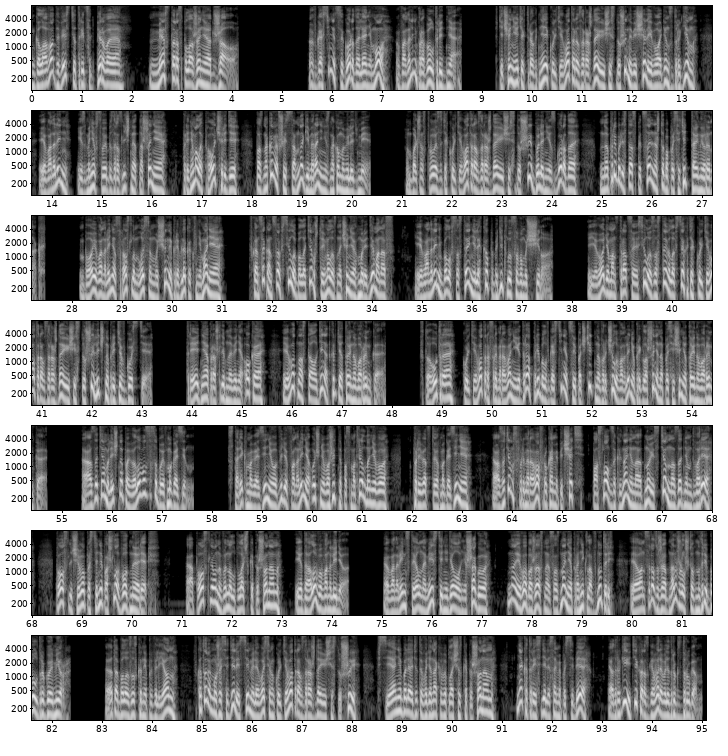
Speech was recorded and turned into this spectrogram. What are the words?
Глава 231. Место расположения Джао. В гостинице города Лянимо Ван Линь пробыл три дня. В течение этих трех дней культиваторы зарождающейся души навещали его один за другим, и Ван Линь, изменив свои безразличные отношения, принимал их по очереди, познакомившись со многими ранее незнакомыми людьми. Большинство из этих культиваторов зарождающейся души были не из города, но прибыли сюда специально, чтобы посетить тайный рынок. Бой Ван Линя с рослым лысым мужчиной привлек их внимание. В конце концов, сила была тем, что имело значение в море демонов, и Ван Линь был в состоянии легко победить лысого мужчину. Его демонстрация силы заставила всех этих культиваторов зарождающейся души лично прийти в гости. Три дня прошли мгновение ока, и вот настал день открытия тайного рынка. В то утро культиватор формирования ядра прибыл в гостиницу и почтительно вручил Ван Линю приглашение на посещение тайного рынка. А затем лично повел его за собой в магазин. Старик в магазине, увидев Ван очень уважительно посмотрел на него, приветствуя в магазине, а затем, сформировав руками печать, послал заклинание на одной из стен на заднем дворе, после чего по стене пошла водная рябь. А после он вынул плащ с капюшоном и дал его Ван Линю. Стоял на месте и не делал ни шагу, но его божественное сознание проникло внутрь, и он сразу же обнаружил, что внутри был другой мир. Это был изысканный павильон, в котором уже сидели семь или восемь культиваторов зарождающейся души. Все они были одеты в одинаковые плащи с капюшоном, некоторые сидели сами по себе, а другие тихо разговаривали друг с другом.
